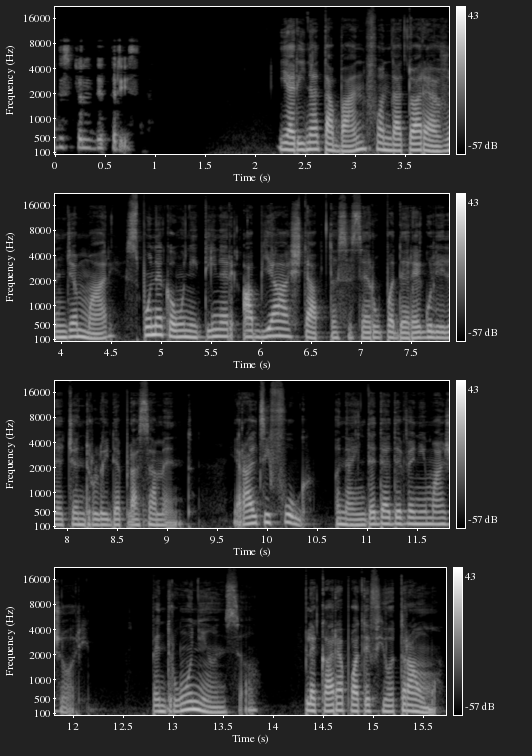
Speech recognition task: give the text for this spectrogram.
destul de trist. Iarina Taban, fondatoarea Ajungem Mari, spune că unii tineri abia așteaptă să se rupă de regulile centrului de plasament, iar alții fug înainte de a deveni majori. Pentru unii însă, plecarea poate fi o traumă.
